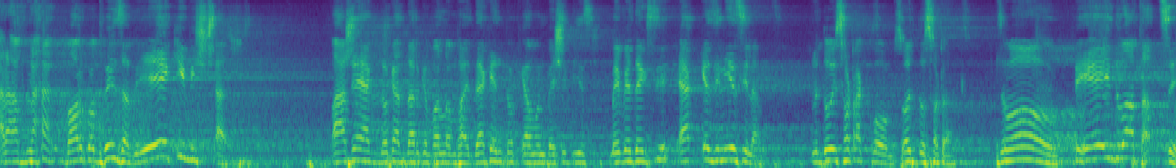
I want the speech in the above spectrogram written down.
আর আপনার বরকত হয়ে যাবে, এ কি বিশ্বাস? পাশে এক দোকানদারকে বললাম, ভাই, দেখেন তো কেমন বেশি দিয়েছে। মেপে দেখছি এক কেজি নিয়েছিলাম। মানে দুইশো টাকা কম চোদ্দ টাকা। ও, এই দোয়া চাচ্ছে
